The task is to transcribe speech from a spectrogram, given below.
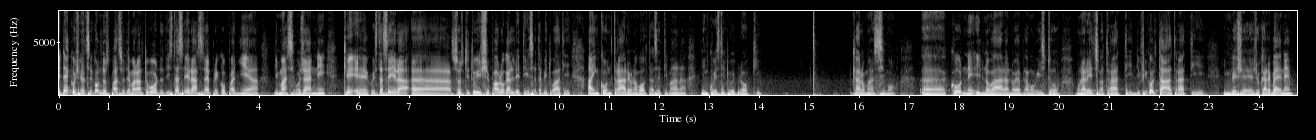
Ed eccoci al secondo spazio di Amaranto World di stasera, sempre in compagnia di Massimo Gianni che eh, questa sera eh, sostituisce Paolo Galletti che siete abituati a incontrare una volta a settimana in questi due blocchi. Caro Massimo, eh, con il Novara noi abbiamo visto un Arezzo a tratti in difficoltà, a tratti invece giocare bene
